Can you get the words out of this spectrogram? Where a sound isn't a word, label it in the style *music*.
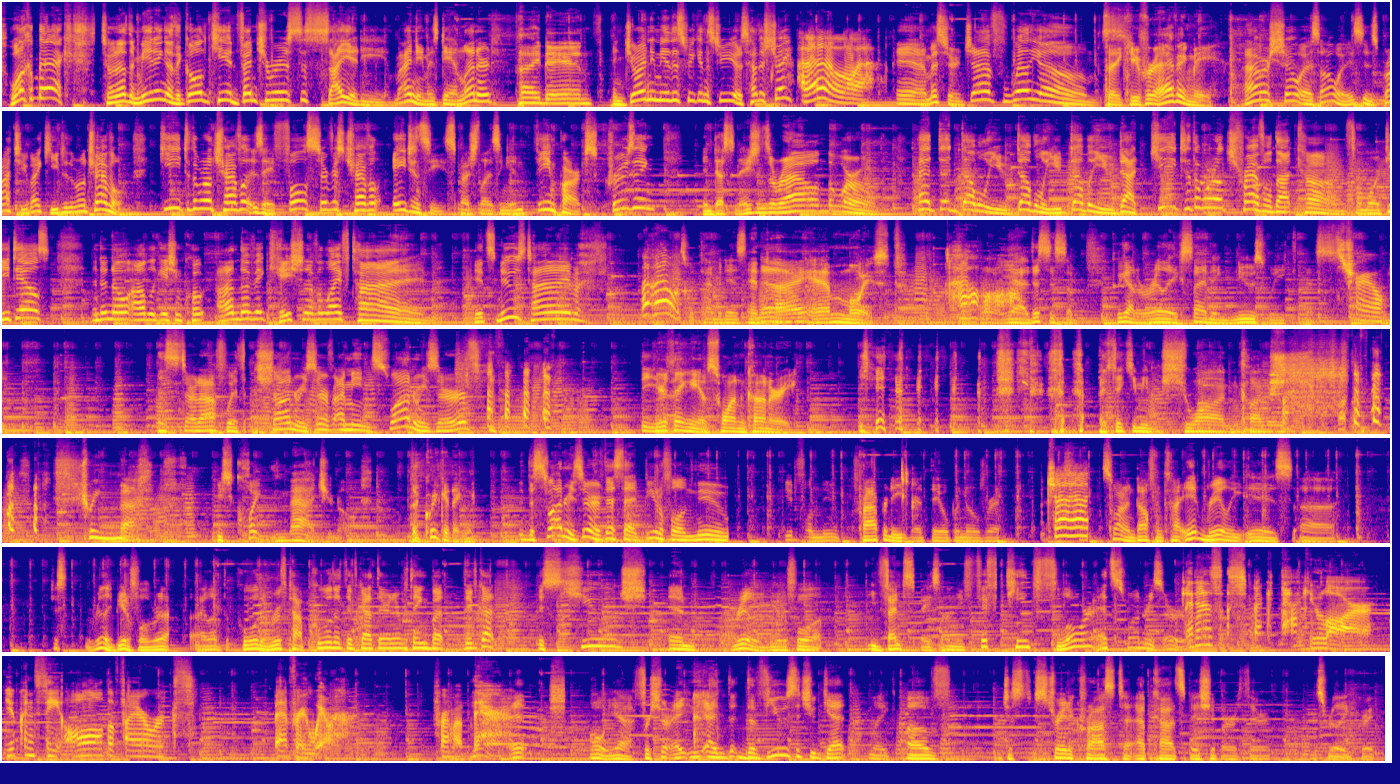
Welcome back to another meeting of the Gold Key Adventurers Society. My name is Dan Leonard, Hi, Dan. and joining me this week in the studio is Heather Straight Hello. and Mr. Jeff Williams. Thank you for having me. Our show, as always, is brought to you by Key to the World Travel. Key to the World Travel is a full service travel agency specializing in theme parks, cruising, and destinations around the world. Head to www.keytotheworldtravel.com for more details and a no obligation quote on the vacation of a lifetime. It's news time. Woohoo. That's what time it is And now. I am moist. Oh, yeah, this is some. We got a really exciting news week. This It's true. Let's start off with Sean Reserve. I mean Swan Reserve. *laughs* the, You're uh, thinking of Swan Connery. I *laughs* think you mean Schwan Connery. Swing. Uh, he's quite mad, you know. The quickening. The Swan Reserve. That's that beautiful new, beautiful new property that they opened over at Just Swan and Dolphin Con. It really is. Uh, just really beautiful. I love the pool, the rooftop pool that they've got there and everything. But they've got this huge and really beautiful event space on the 15th floor at Swan Reserve. it is spectacular. You can see all the fireworks everywhere from up there. It- oh yeah, for sure. And, the views that you get, like of just straight across to Epcot, Spaceship Earth, there, it's really great.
